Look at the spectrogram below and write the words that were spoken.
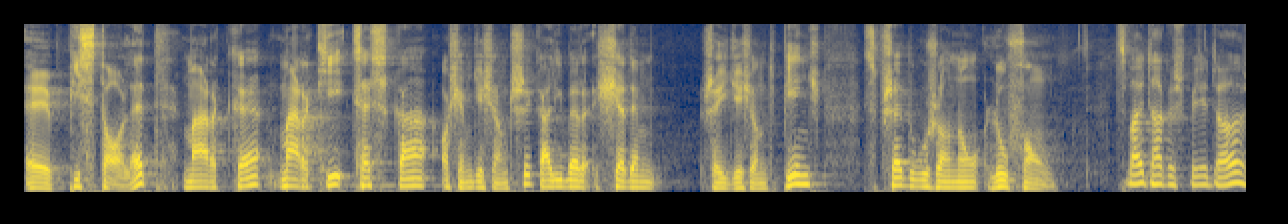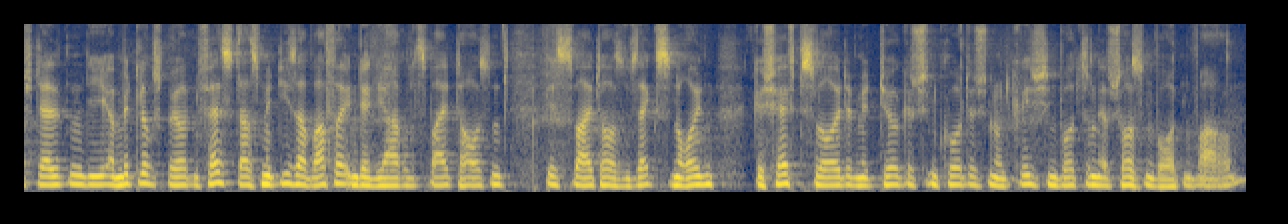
E, pistolet markę, marki Ceska 83 kaliber 7,65 z przedłużoną lufą. Zwei Tage später stellten die Ermittlungsbehörden fest, dass mit dieser Waffe in den Jahren 2000 bis 2006 neun Geschäftsleute mit türkischen, kurdischen und griechischen Wurzeln erschossen worden waren.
